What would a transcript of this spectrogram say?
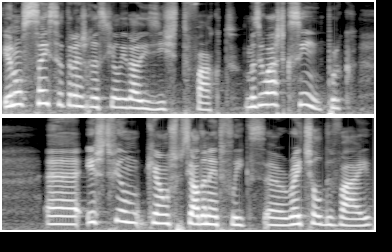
Eu não sei se a transracialidade existe de facto, mas eu acho que sim, porque uh, este filme, que é um especial da Netflix, uh, Rachel Divide,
